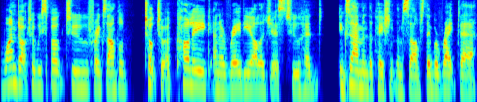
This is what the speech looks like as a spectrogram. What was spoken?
One doctor we spoke to, for example, talked to a colleague and a radiologist who had examined the patient themselves. They were right there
